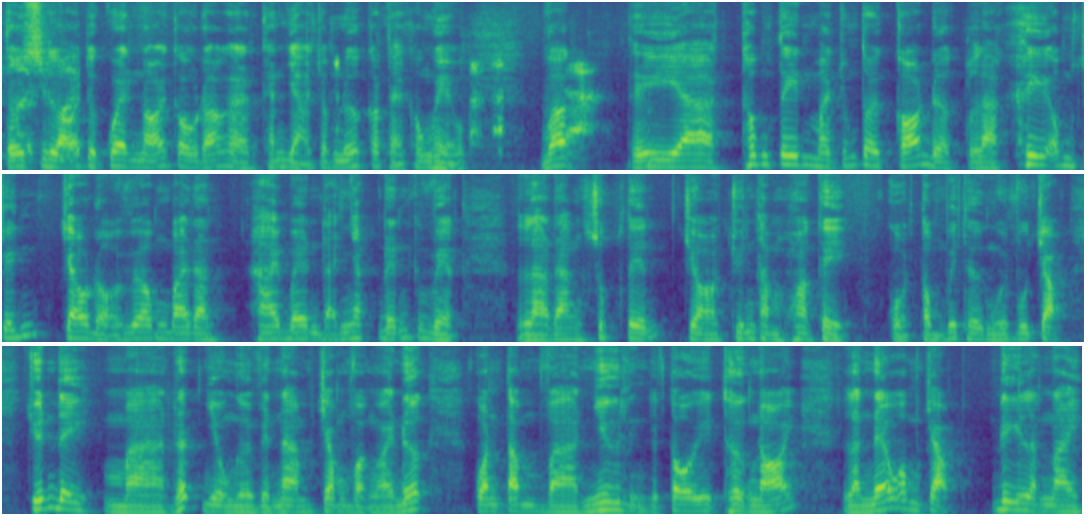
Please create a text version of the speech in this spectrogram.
tôi xin lỗi tôi quên nói câu đó là khán giả trong nước có thể không hiểu. Vâng thì à, thông tin mà chúng tôi có được là khi ông chính trao đổi với ông Biden hai bên đã nhắc đến cái việc là đang xúc tiến cho chuyến thăm Hoa Kỳ của Tổng Bí thư Nguyễn Phú Trọng. Chuyến đi mà rất nhiều người Việt Nam trong và ngoài nước quan tâm và như tôi thường nói là nếu ông Trọng đi lần này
